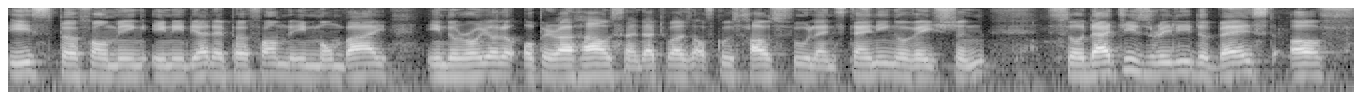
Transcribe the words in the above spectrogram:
is performing in India. They performed in Mumbai in the Royal Opera House, and that was, of course, houseful and standing ovation. So that is really the best of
